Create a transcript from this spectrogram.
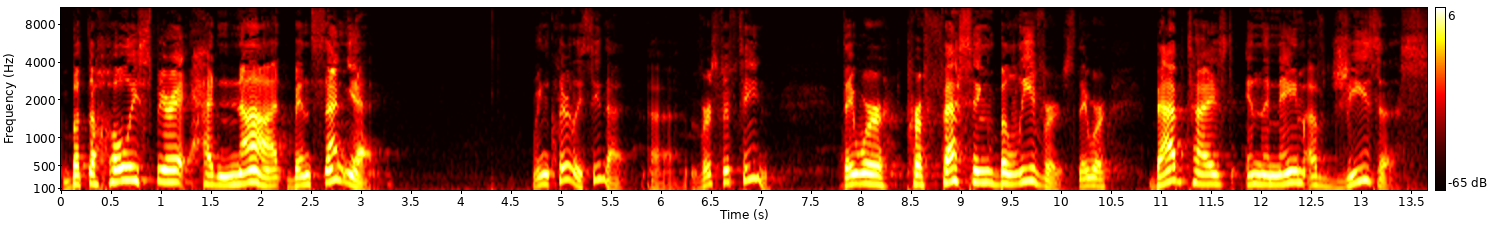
But the Holy Spirit had not been sent yet. We can clearly see that. Uh, verse 15. They were professing believers, they were baptized in the name of Jesus.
